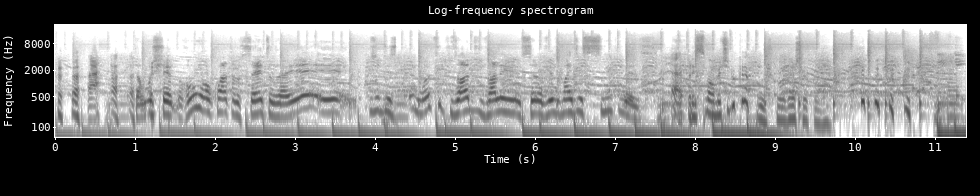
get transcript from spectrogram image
Estamos chegando rumo ao 400 aí e muitos episódios valem ser ouvidos mais de 5 vezes. É, principalmente do Crepúsculo, né, Chico?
